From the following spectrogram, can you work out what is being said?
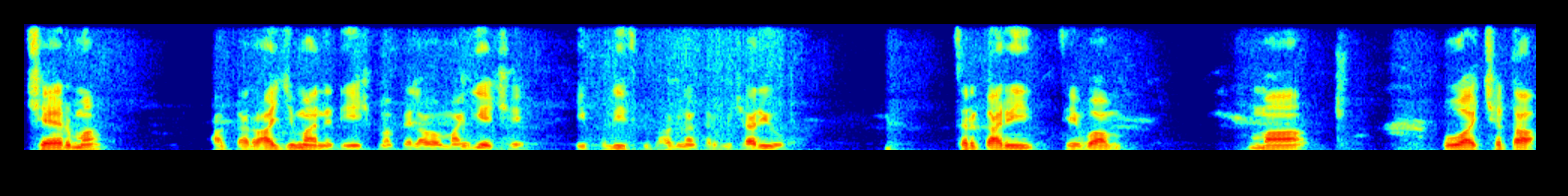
શહેરમાં આખા રાજ્યમાં અને દેશમાં ફેલાવવા માંગીએ છીએ એ પોલીસ વિભાગના કર્મચારીઓ. સરકારી સેવામાં હોવા છતાં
